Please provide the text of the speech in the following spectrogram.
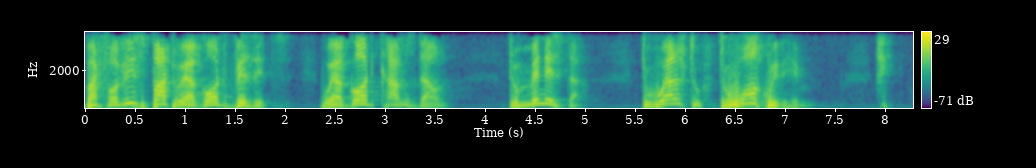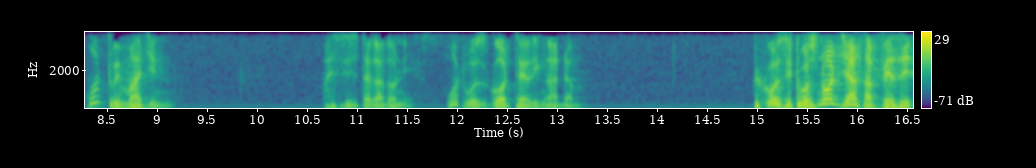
But for this part where God visits, where God comes down to minister, to well, to, to walk with him, I want to imagine my sister Gadoni, what was God telling Adam? Because it was not just a visit.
